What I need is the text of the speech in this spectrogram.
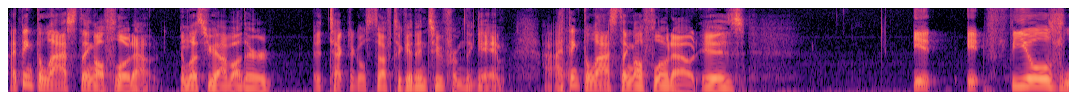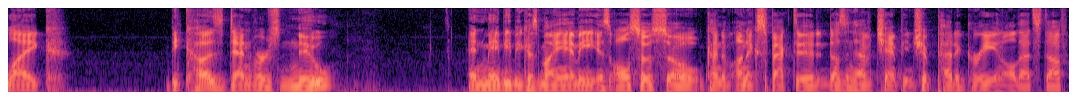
I think the last thing I'll float out, unless you have other uh, technical stuff to get into from the game, I think the last thing I'll float out is it it feels like because Denver's new and maybe because Miami is also so kind of unexpected and doesn't have championship pedigree and all that stuff,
